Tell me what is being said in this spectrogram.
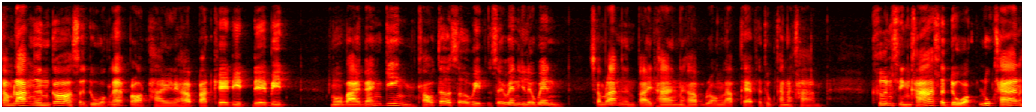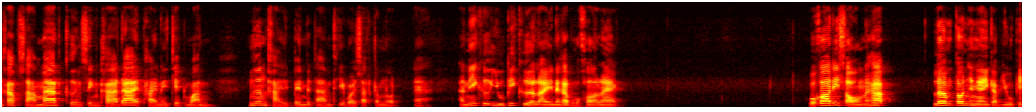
ชำระเงินก็สะดวกและปลอดภัยนะครับ บัตรเครดิตเดบิตโมบายแบงกิ้งเคาน์เตอร์เซอร์วิสเซเว่นอีเลฟเว่นชำระเงินปลายทางนะครับ รองรับแทบจะทุกธนาคาร คืนสินค้าสะดวกลูกค้านะครับ สามารถคืนสินค้าได้ภายใน 7 วัน เงื่อนไขเป็นไปตามที่บริษัทกำหนดอ่า อันนี้คือ u p คืออะไรนะครับ หัวข้อแรก หัวข้อที่ 2 นะครับ เริ่มต้นยังไงกับ u p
